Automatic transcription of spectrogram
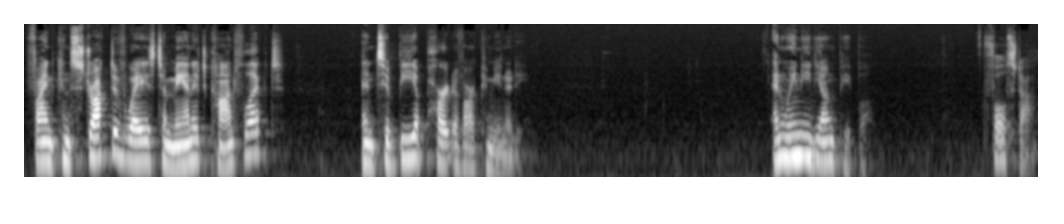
find constructive ways to manage conflict, and to be a part of our community. And we need young people. Full stop.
